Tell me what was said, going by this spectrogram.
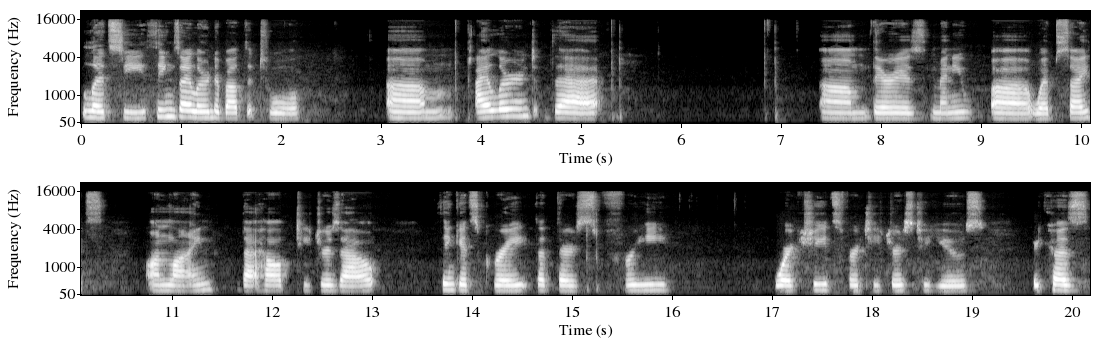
let's see, things I learned about the tool. Um, I learned that um, there is many uh, websites online that help teachers out. I think it's great that there's free worksheets for teachers to use because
